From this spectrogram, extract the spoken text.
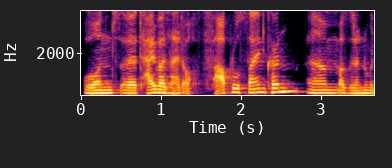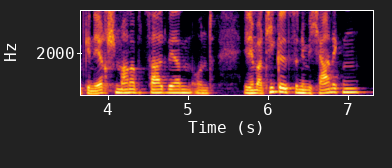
Und äh, teilweise halt auch farblos sein können, ähm, also dann nur mit generischen Mana bezahlt werden. Und in dem Artikel zu den Mechaniken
